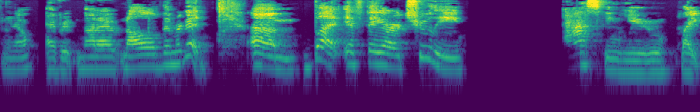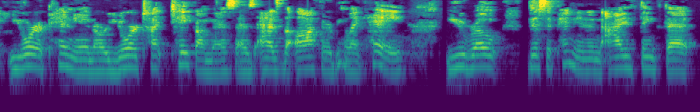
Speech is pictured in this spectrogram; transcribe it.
you know, every not, a, not all of them are good. Um, but if they are truly asking you like your opinion or your t- take on this as as the author being like hey you wrote this opinion and i think that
